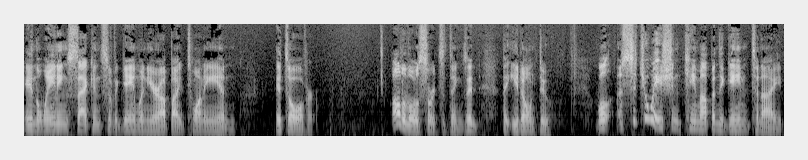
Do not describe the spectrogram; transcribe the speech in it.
in the waning seconds of a game when you're up by 20 and it's over all of those sorts of things that, that you don't do. Well, a situation came up in the game tonight,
